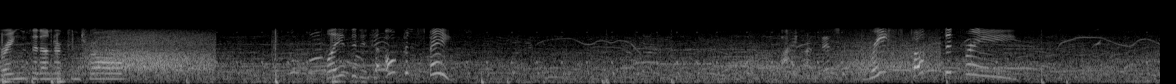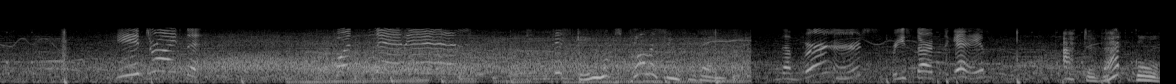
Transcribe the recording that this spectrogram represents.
Brings it under control. Plays it into open game. After that goal,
